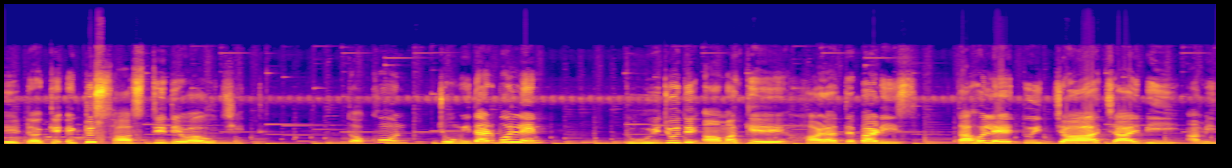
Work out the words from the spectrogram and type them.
এটাকে একটু শাস্তি দেওয়া উচিত। তখন জমিদার বললেন তুই যদি আমাকে হারাতে পারিস তাহলে তুই যা চাইবি আমি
